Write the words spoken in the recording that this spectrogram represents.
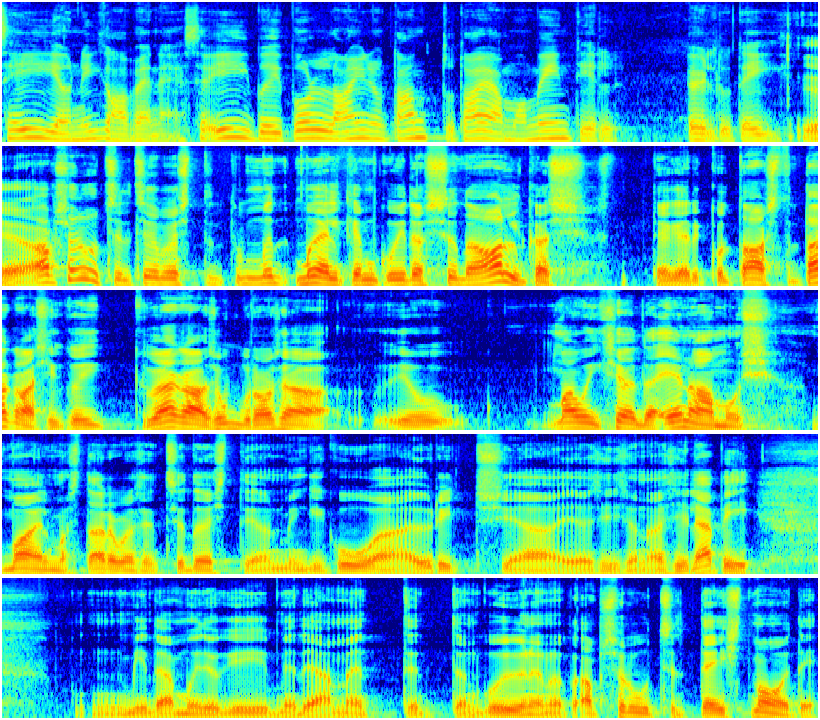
see ei on igavene, see ei võib olla ainult antud ajamomendil öeldud ei. absoluutselt, seepärast, mõelgem, kuidas sõda algas tegelikult aasta tagasi, kõik väga suur osa ju ma võiks öelda, enamus maailmast arvas, et see tõesti on mingi kuu aja üritus ja, ja siis on asi läbi. Mida muidugi me teame, et, et on kujunenud absoluutselt teistmoodi.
